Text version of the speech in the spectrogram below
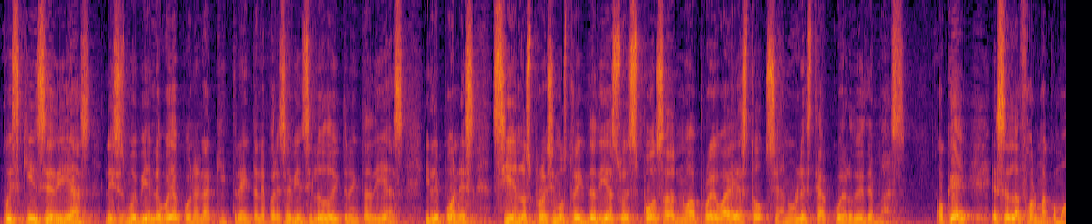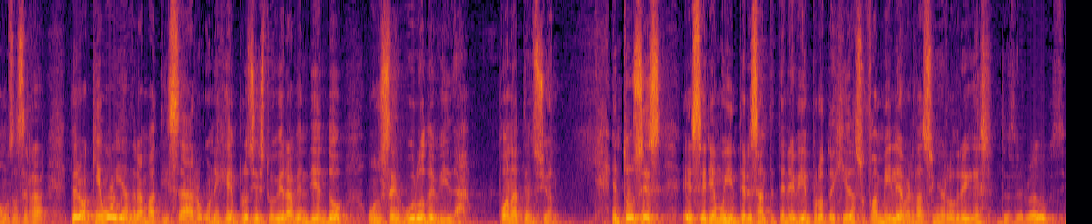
pues 15 días. Le dices, muy bien, le voy a poner aquí 30. ¿Le parece bien si le doy 30 días? Y le pones, si en los próximos 30 días su esposa no aprueba esto, se anula este acuerdo y demás. ¿Ok? Esa es la forma como vamos a cerrar. Pero aquí voy a dramatizar un ejemplo si estuviera vendiendo un seguro de vida. Pon atención. Entonces, eh, sería muy interesante tener bien protegida a su familia, ¿verdad, señor Rodríguez? Desde luego que sí.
